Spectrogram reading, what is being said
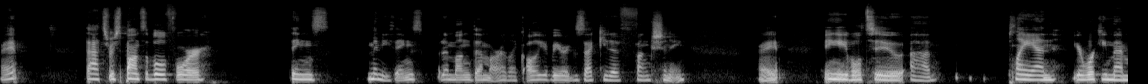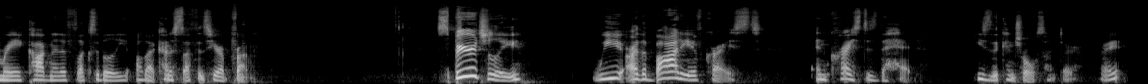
right? That's responsible for things, many things, but among them are like all of your executive functioning, right? Being able to uh, plan, your working memory, cognitive flexibility, all that kind of stuff is here up front. Spiritually, we are the body of Christ, and Christ is the head. He's the control center, right?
